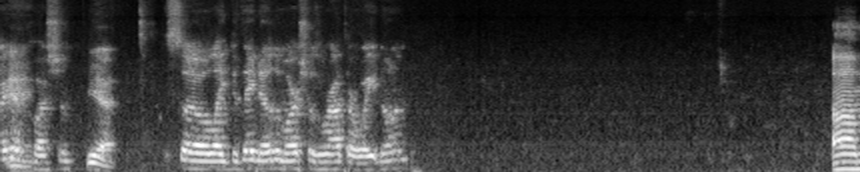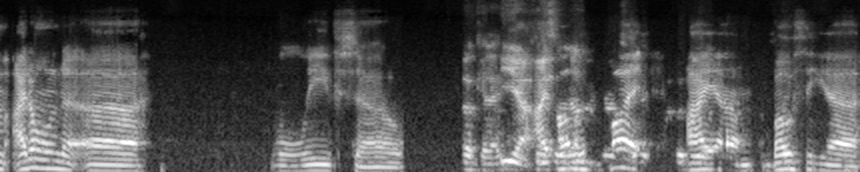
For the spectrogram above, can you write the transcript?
I got Yeah. a question. Yeah. So, like, did they know the marshals were out there waiting on him? Um, I don't uh believe so. Okay. Yeah, I That's another but version would be I um both the uh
